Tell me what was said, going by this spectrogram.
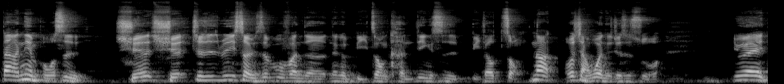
当然念博士学学就是 research 这部分的那个比重肯定是比较重。那我想问的就是说，因为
